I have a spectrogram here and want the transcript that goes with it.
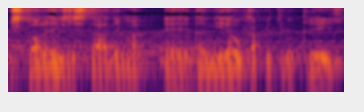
história registrada em é, Daniel capítulo 3.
